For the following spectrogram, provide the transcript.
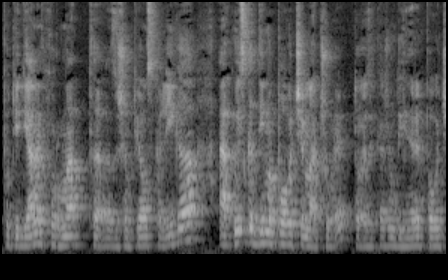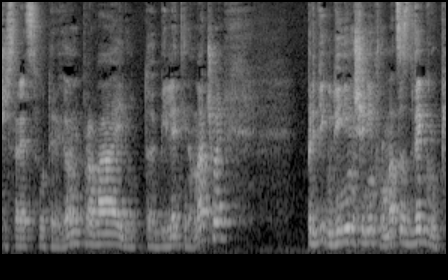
под идеален формат за шампионска лига, ако искат да има повече мачове, т.е. да кажем да генерират повече средства от телевизионни права или от билети на мачове, преди години имаше един формат с две групи.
